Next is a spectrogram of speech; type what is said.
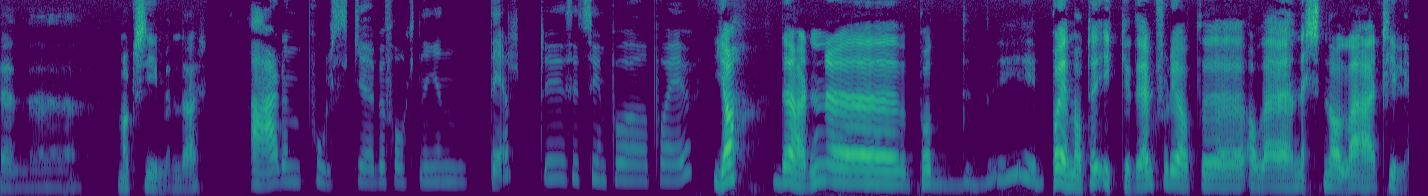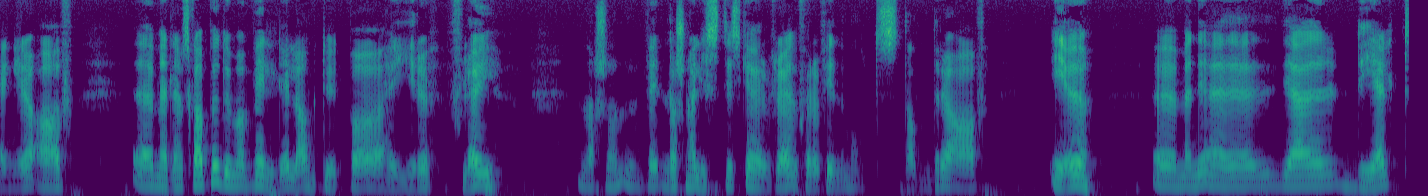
den maksimen der. Er den polske befolkningen delt i sitt syn på, på EU? Ja, det er den. Eh, på, på, en måte ikke delt, fordi at eh, alle, nesten alle er tilhengere av eh, medlemskapet. Du må veldig langt ut på høyre fløy, nasjonalistiske høyrefløyen, for å finne motstandere av EU. Men de er delt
